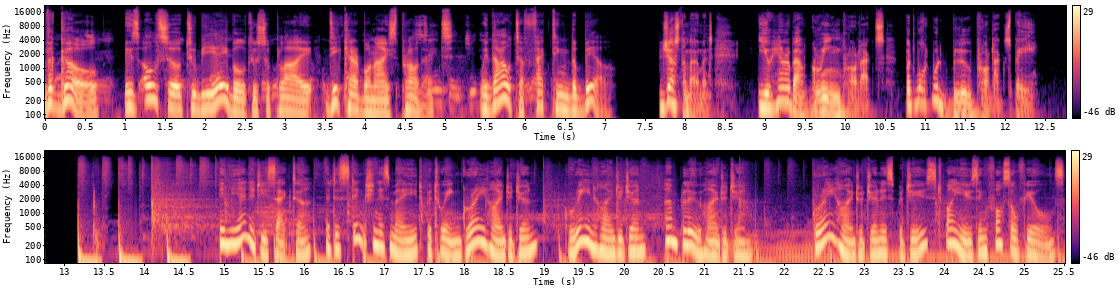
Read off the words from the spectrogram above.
The goal is also to be able to supply decarbonized products without affecting the bill. Just a moment. You hear about green products, but what would blue products be? In the energy sector, a distinction is made between grey hydrogen, green hydrogen, and blue hydrogen. Grey hydrogen is produced by using fossil fuels.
